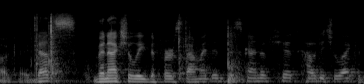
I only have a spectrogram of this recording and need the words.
Okay, that's been actually the first time I did this kind of shit. How did you like it?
